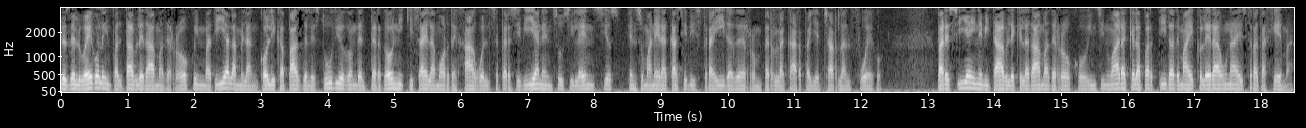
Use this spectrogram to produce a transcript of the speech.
Desde luego la infaltable dama de rojo invadía la melancólica paz del estudio donde el perdón y quizá el amor de Howell se percibían en sus silencios, en su manera casi distraída de romper la carta y echarla al fuego. Parecía inevitable que la dama de rojo insinuara que la partida de Michael era una estratagema,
